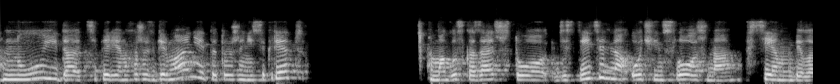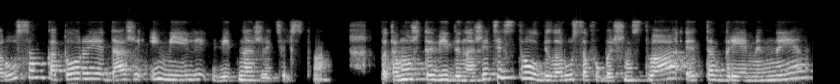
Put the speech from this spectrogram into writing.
ну и да, теперь я нахожусь в Германии, это тоже не секрет. Могу сказать, что действительно очень сложно всем белорусам, которые даже имели вид на жительство. Потому что виды на жительство у белорусов, у большинства это временные,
